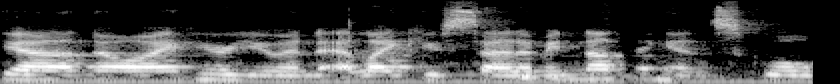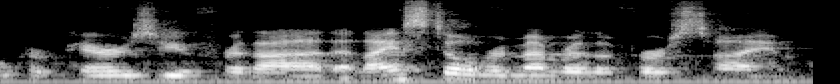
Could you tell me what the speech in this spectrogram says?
yeah, no, I hear you. And like you said, I mean, nothing in school prepares you for that. And I still remember the first time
